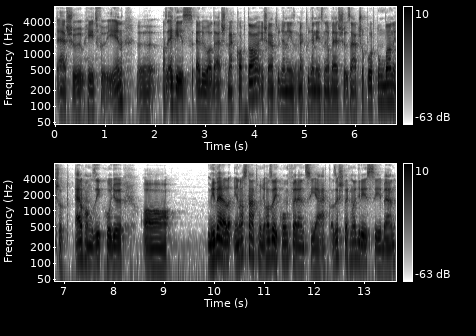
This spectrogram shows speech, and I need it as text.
első hétfőjén az egész előadást megkapta, és el tudja néz, meg tudja nézni a belső zárt csoportunkban, és ott elhangzik, hogy a, mivel én azt látom, hogy a hazai konferenciák az esetek nagy részében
